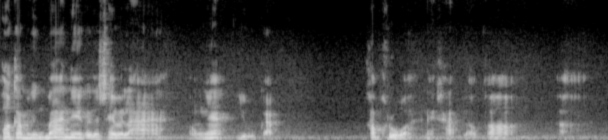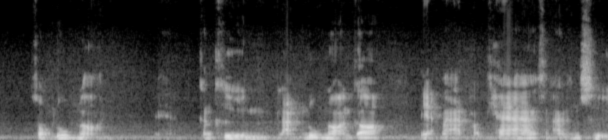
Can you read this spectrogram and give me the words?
พอกลับมาถึงบ้านเนี่ยก็จะใช้เวลาตรงเนี้ยอยู่กับครอบครัวนะครับ แล้วก็ส่งลูกนอนกลางคืนหลังลูกนอนก็ เนี่ยมาอ่านพอดแคสต์อ่านหนังสือ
